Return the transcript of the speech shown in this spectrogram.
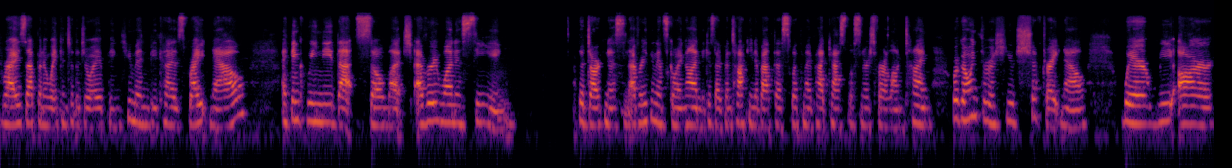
Rise Up and Awaken to the Joy of Being Human, because right now, I think we need that so much. Everyone is seeing the darkness and everything that's going on because I've been talking about this with my podcast listeners for a long time. We're going through a huge shift right now where we are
